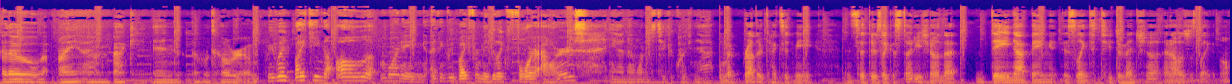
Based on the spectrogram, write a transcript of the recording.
Hello, I am back in the hotel room. We went biking all morning. I think we biked for maybe like four hours and I wanted to take a quick nap. My brother texted me and said there's like a study showing that day napping is linked to dementia and I was just like, oh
